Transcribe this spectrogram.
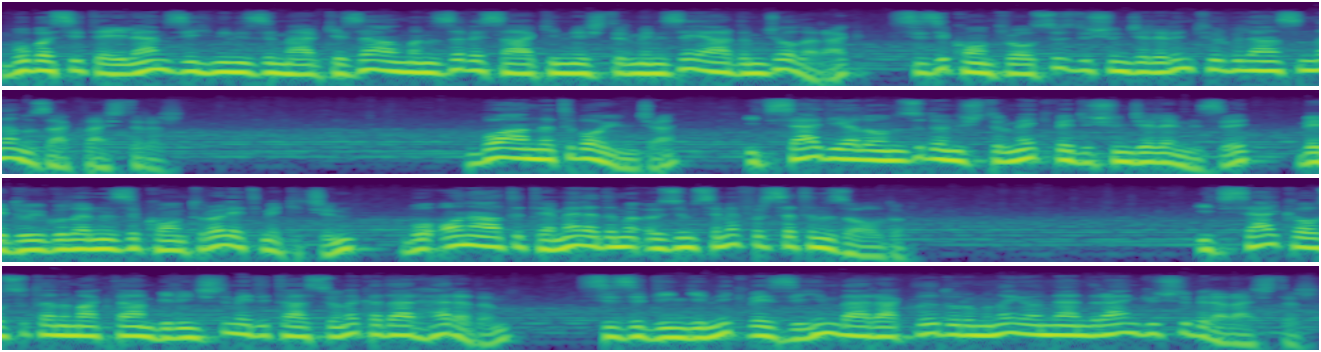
Bu basit eylem zihninizi merkeze almanıza ve sakinleştirmenize yardımcı olarak, sizi kontrolsüz düşüncelerin türbülansından uzaklaştırır. Bu anlatı boyunca, içsel diyaloğunuzu dönüştürmek ve düşüncelerinizi ve duygularınızı kontrol etmek için bu 16 temel adımı özümseme fırsatınız oldu. İçsel kaosu tanımaktan bilinçli meditasyona kadar her adım, sizi dinginlik ve zihin berraklığı durumuna yönlendiren güçlü bir araçtır.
